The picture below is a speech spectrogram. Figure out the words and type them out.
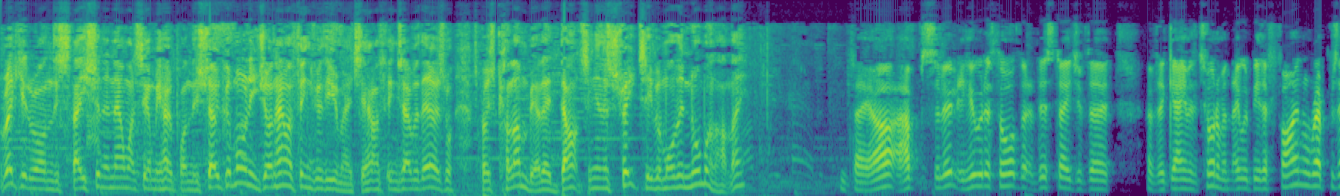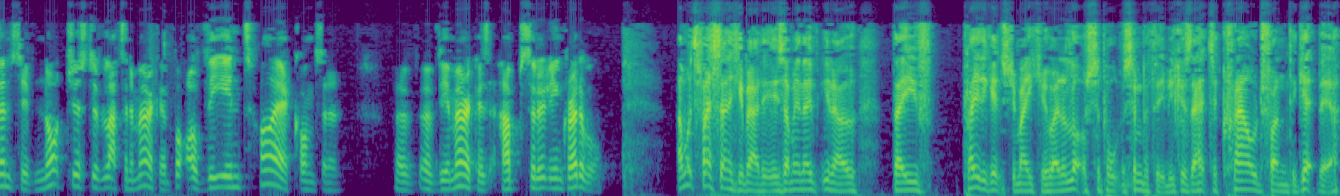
regular on this station, and now once again we hope on this show. Good morning, Jon. How are things with you, mate? How are things over there as well? I suppose Colombia, they're dancing in the streets even more than normal, aren't they? They are absolutely. Who would have thought that at this stage of the of the game of the tournament, they would be the final representative, not just of Latin America, but of the entire continent of, of the Americas? Absolutely incredible. And what's fascinating about it is, I mean, they've, you know, they've played against Jamaica, who had a lot of support and sympathy because they had to crowd fund to get there.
